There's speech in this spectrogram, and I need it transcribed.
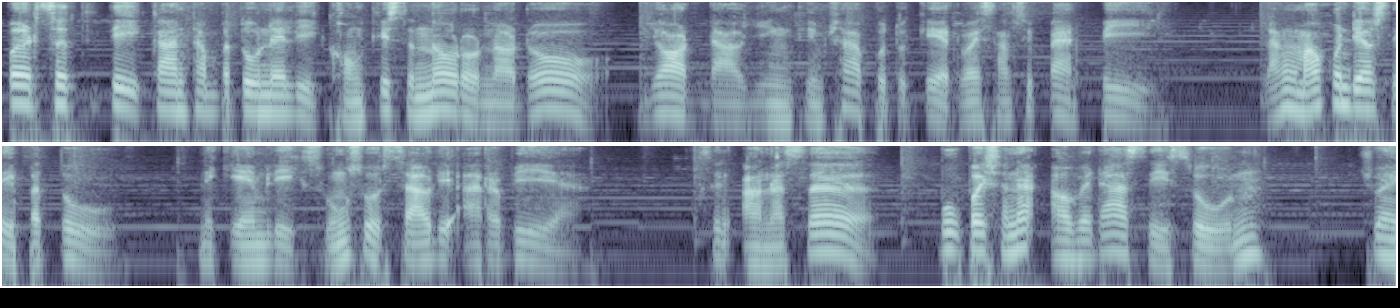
เปิดสถิติการทำประตูในลีกของคริสเตียโนโรนัลโด ยอดดาวยิงทีมชาติโปรตุเกสวัย 38 ปี หลังเหมาคนเดียว 4 ประตู ในเกมลีกสูงสุดซาอุดิอาระเบีย ซึ่งอัลนาเซอร์บุกไปชนะอัลเวดา 4-0 ช่วย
